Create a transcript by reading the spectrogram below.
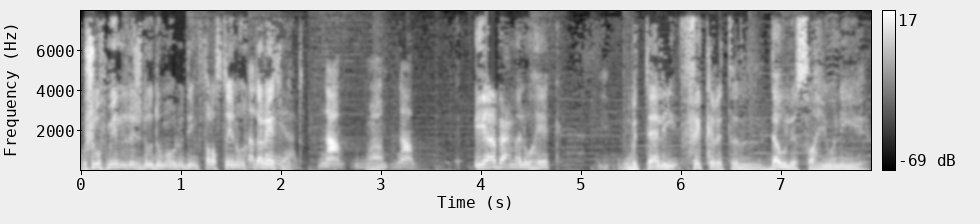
وشوف مين اللي جدوده مولودين في فلسطين ويقدر. يثبت. نعم. نعم. يا بيعملوا هيك وبالتالي فكرة الدولة الصهيونية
